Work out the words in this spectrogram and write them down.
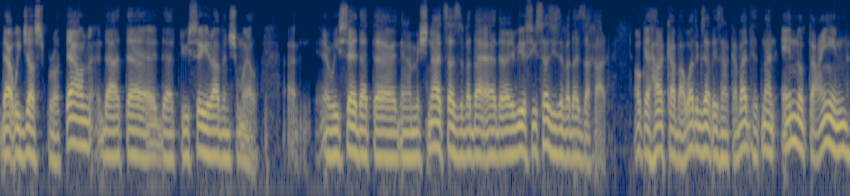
that we just brought down. That uh, that you see Rav and Shmuel. Uh, and we said that uh, in a Mishnah it says vada, uh, the Rabbi Yossi says he's a vaday zachar. Okay, harkava. What exactly is harkava? Tetnan en notain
